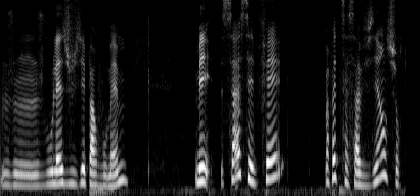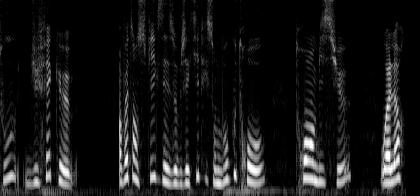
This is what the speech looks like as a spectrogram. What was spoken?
Je, je vous laisse juger par vous-même. Mais ça, c'est fait. En fait, ça, ça vient surtout du fait que. En fait, on se fixe des objectifs qui sont beaucoup trop hauts, trop ambitieux, ou alors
